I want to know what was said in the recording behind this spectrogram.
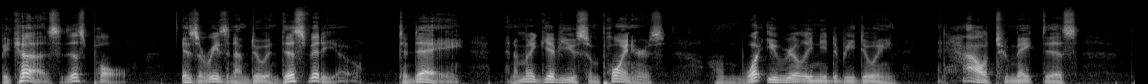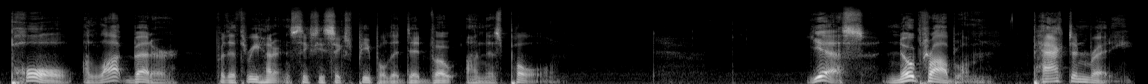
Because this poll is the reason I'm doing this video today, and I'm going to give you some pointers on what you really need to be doing and how to make this poll a lot better for the 366 people that did vote on this poll. Yes, no problem. Packed and ready.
